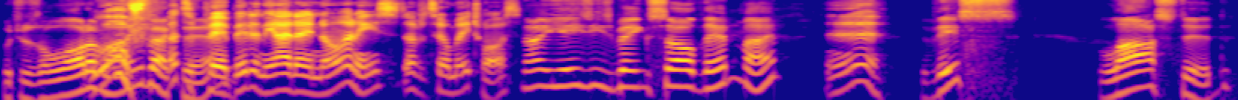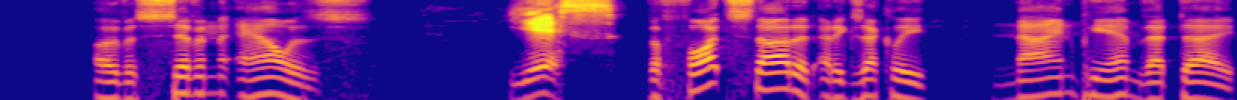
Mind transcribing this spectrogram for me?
which was a lot of money back that's then. That's a fair bit in the 1890s. Don't have to tell me twice. No Yeezys being sold then, mate. Yeah. This lasted over seven hours. Yes. The fight started at exactly 9 p.m. that day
